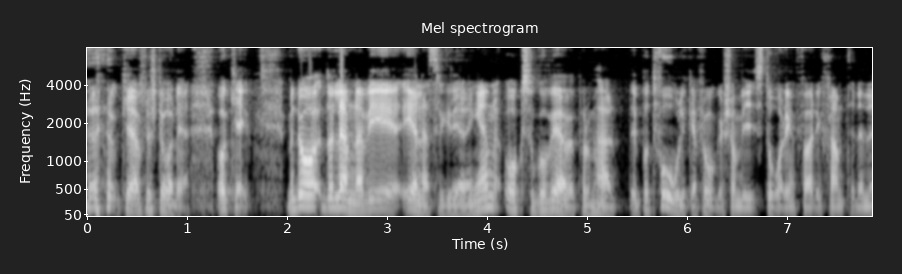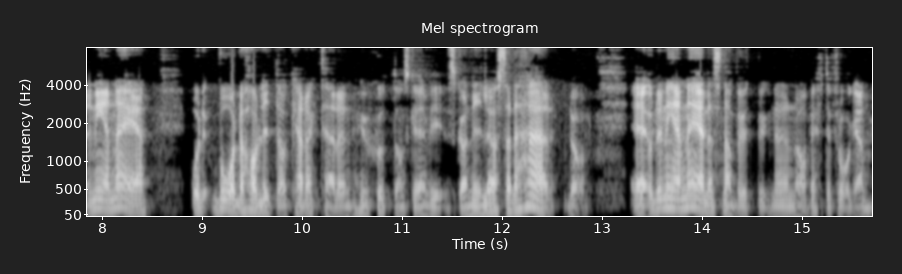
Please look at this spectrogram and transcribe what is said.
Okej, okay, jag förstår det. Okej, okay. men då, då lämnar vi elnätsregleringen och så går vi över på de här, på två olika frågor som vi står inför i framtiden. Den ena är, och båda har lite av karaktären, hur sjutton ska, vi, ska ni lösa det här då? Eh, och den ena är den snabba utbyggnaden av efterfrågan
